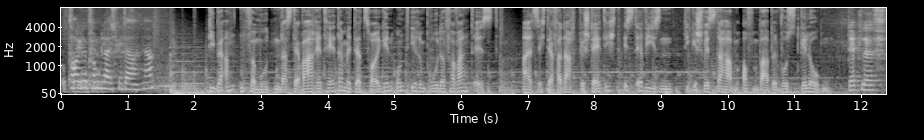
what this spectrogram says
ob Paul, wir kommen gleich wieder. Ja? Die Beamten vermuten, dass der wahre Täter mit der Zeugin und ihrem Bruder verwandt ist. Als sich der Verdacht bestätigt, ist erwiesen, die Geschwister haben offenbar bewusst gelogen. Detlef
